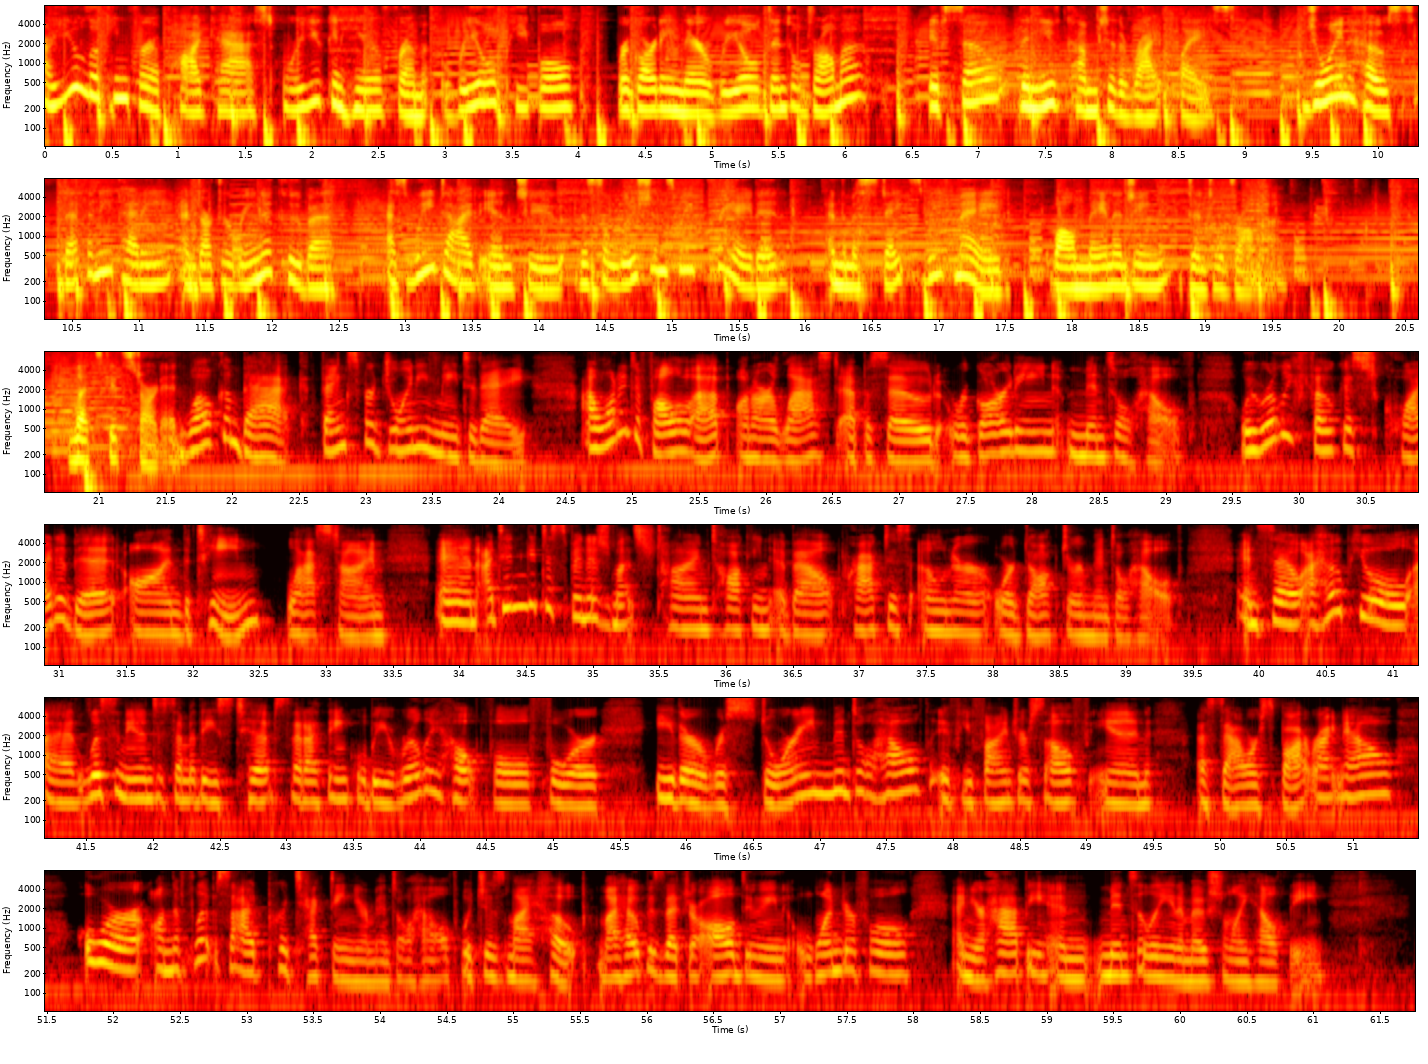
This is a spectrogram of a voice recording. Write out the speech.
Are you looking for a podcast where you can hear from real people regarding their real dental drama? If so, then you've come to the right place. Join hosts Bethany Petty and Dr. Rena Kuba as we dive into the solutions we've created and the mistakes we've made while managing dental drama. Let's get started. Welcome back. Thanks for joining me today. I wanted to follow up on our last episode regarding mental health. We really focused quite a bit on the team last time, and I didn't get to spend as much time talking about practice owner or doctor mental health. And so I hope you'll uh, listen in to some of these tips that I think will be really helpful for either restoring mental health if you find yourself in a sour spot right now or on the flip side, protecting your mental health, which is my hope. My hope is that you're all doing wonderful and you're happy and mentally and emotionally healthy.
